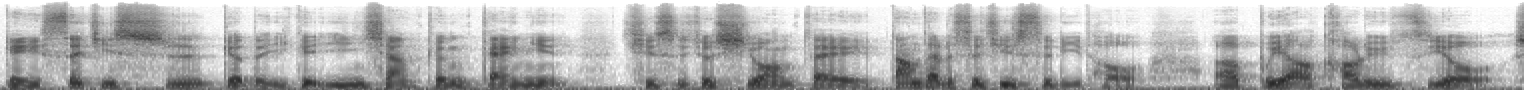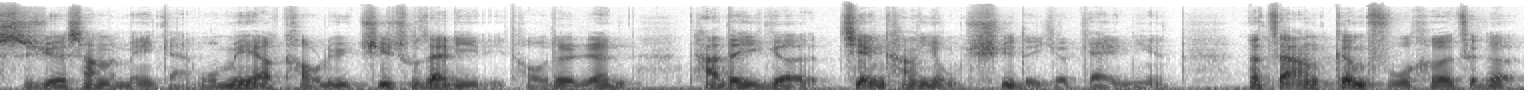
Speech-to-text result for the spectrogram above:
给设计师给的一个影响跟概念，其实就希望在当代的设计师里头，呃，不要考虑只有视觉上的美感，我们也要考虑居住在里里头的人他的一个健康永续的一个概念。那这样更符合这个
